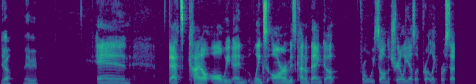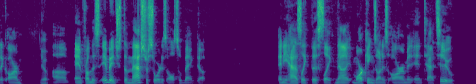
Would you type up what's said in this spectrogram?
Yeah, maybe. and that's kind of all we and link's arm is kind of banged up from what we saw in the trailer. He has like pro, like a prosthetic arm. Yep. um, and from this image the master sword is also banged up. And he has like this like now markings on his arm and, and tattoo.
